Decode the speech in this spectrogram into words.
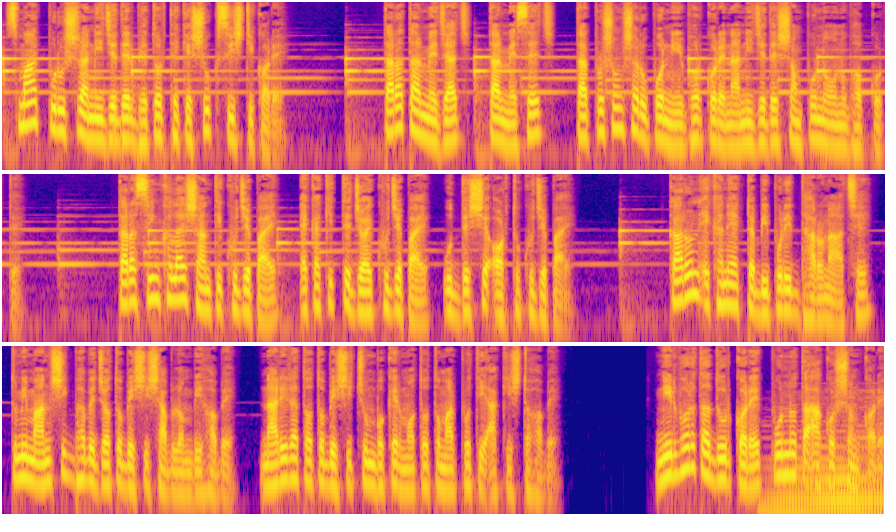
স্মার্ট পুরুষরা নিজেদের ভেতর থেকে সুখ সৃষ্টি করে। তারা তার মেজাজ, তার মেসেজ, তার প্রশংসার উপর নির্ভর করে না নিজেদের সম্পূর্ণ অনুভব করতে। তারা শৃঙ্খলায় শান্তি খুঁজে পায়, একাকিত্বে জয় খুঁজে পায়, উদ্দেশ্যে অর্থ খুঁজে পায়। কারণ এখানে একটা বিপরীত ধারণা আছে, তুমি মানসিকভাবে যত বেশি স্বাবলম্বী হবে, নারীরা তত বেশি চুম্বকের মতো তোমার প্রতি আকৃষ্ট হবে। নির্ভরতা দূর করে, পূর্ণতা আকর্ষণ করে।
